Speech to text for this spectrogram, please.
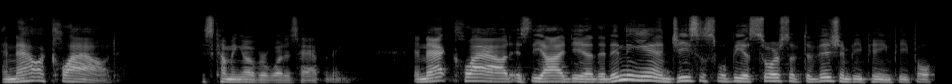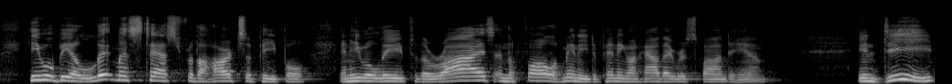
And now a cloud is coming over what is happening. And that cloud is the idea that in the end, Jesus will be a source of division between people. He will be a litmus test for the hearts of people, and he will lead to the rise and the fall of many, depending on how they respond to him. Indeed,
